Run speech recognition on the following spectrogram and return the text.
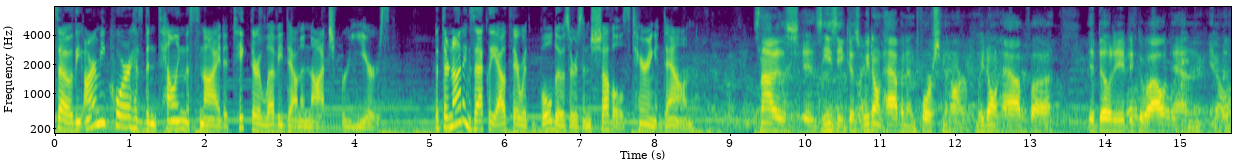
So, the Army Corps has been telling the Sny to take their levee down a notch for years. But they're not exactly out there with bulldozers and shovels tearing it down. It's not as, as easy because we don't have an enforcement arm. We don't have uh, the ability to go out and you know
